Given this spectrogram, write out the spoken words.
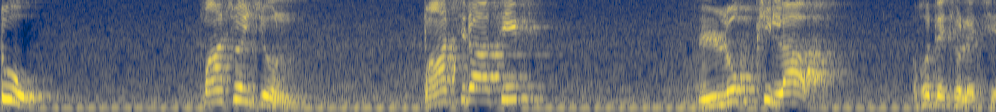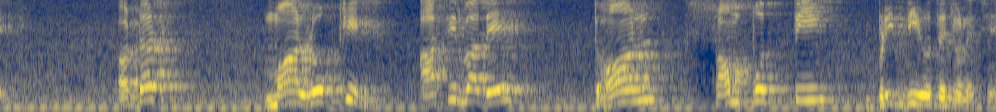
টু, পাঁচই জুন। পাঁচ রাশির লক্ষ্মী লাভ হতে চলেছে। অর্থাৎ মা লক্ষ্মীর আশীর্বাদে ধন সম্পত্তি বৃদ্ধি হতে চলেছে।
